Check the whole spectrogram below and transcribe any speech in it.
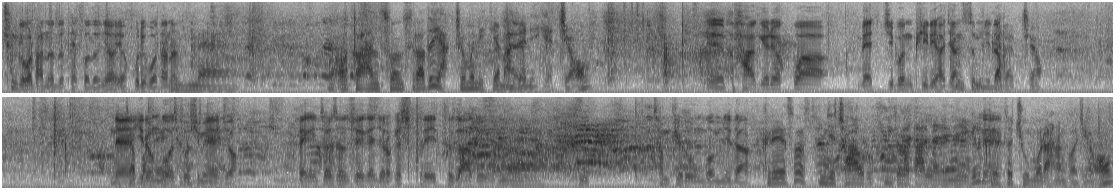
충격을 받는 듯 했거든요. 옆구리보다는. 네. 어떠한 선수라도 약점은 있게 마련이겠죠. 예, 파괴력과 맷집은 비례하지 않습니다. 그렇죠. 네, 자, 이런 거 조심해야죠. 백인철 선수에겐 이렇게 스트레이트가 아주 네. 참 괴로운 겁니다. 그래서 이제 좌우로 흔들어 달라는 얘기를 네. 그래서 주문을 하는 거죠.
